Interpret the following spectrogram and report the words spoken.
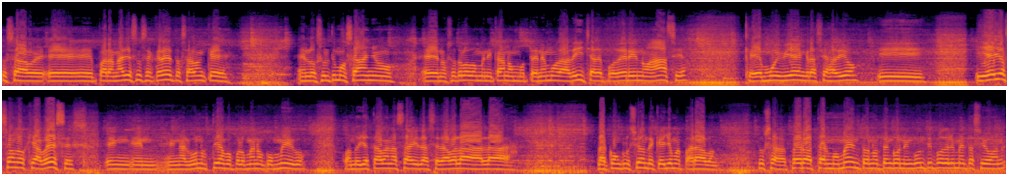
Tú sabes, eh, para nadie es un secreto, saben que en los últimos años eh, nosotros los dominicanos mo- tenemos la dicha de poder irnos a Asia, que es muy bien, gracias a Dios, y, y ellos son los que a veces, en, en- algunos tiempos, por lo menos conmigo, cuando yo estaba en las águilas, se daba la- la, conclusión de que ellos me paraban, tú sabes, pero hasta el momento no tengo ningún tipo de limitaciones,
